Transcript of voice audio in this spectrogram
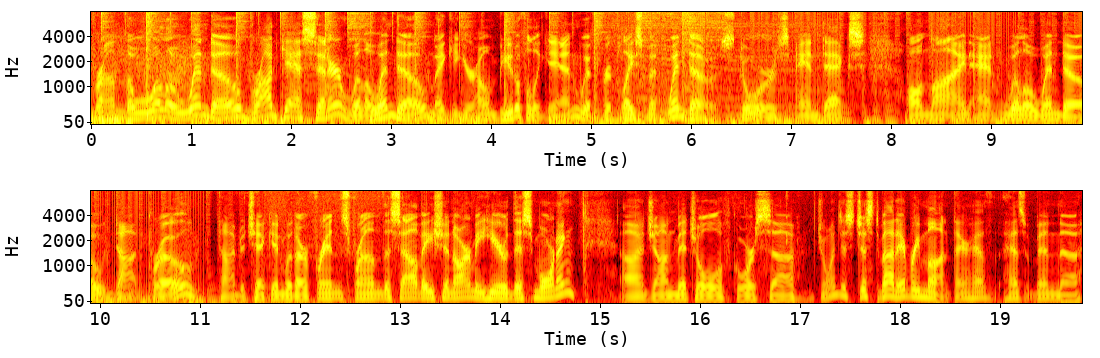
From the Willow Window Broadcast Center, Willow Window, making your home beautiful again with replacement windows, doors, and decks. Online at willowwindow.pro. Time to check in with our friends from the Salvation Army here this morning. Uh, John Mitchell, of course, uh, joins us just about every month. There have, hasn't been. Uh,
